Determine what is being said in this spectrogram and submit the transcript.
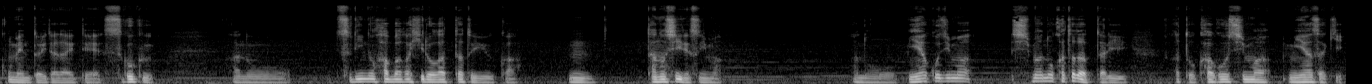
コメントいただいてすごくあの釣りの幅が広がったというかうん楽しいです今。あの宮古島島の方だったりあと鹿児島宮崎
